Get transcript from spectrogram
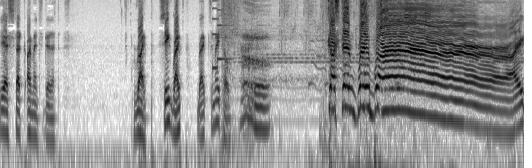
Yes, that I meant to do that. Ripe. See, ripe, ripe tomato. Justin Bieber! I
